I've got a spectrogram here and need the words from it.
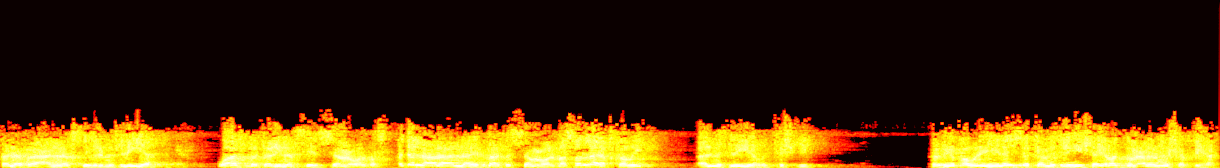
فنفى عن نفسه المثلية وأثبت لنفسه السمع والبصر. فدل على أن إثبات السمع والبصر لا يقتضي المثلية والتشبيه. ففي قوله ليس كمثله شيء رد على المشبهة.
